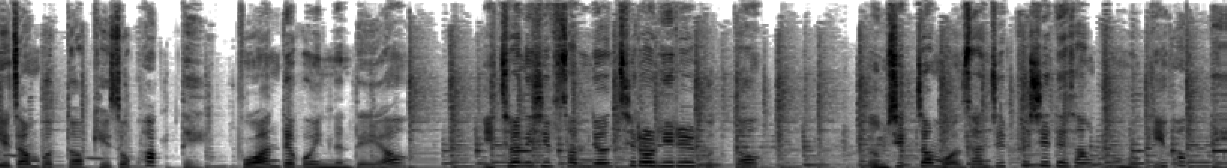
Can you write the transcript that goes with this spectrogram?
예전부터 계속 확대, 보완되고 있는데요. 2023년 7월 1일부터 음식점 원산지 표시 대상 품목이 확대,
